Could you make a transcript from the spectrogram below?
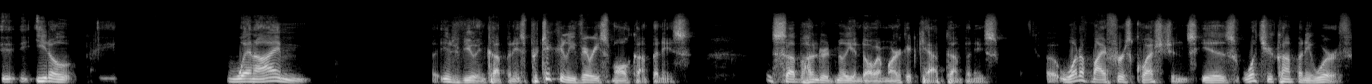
you know, when I'm interviewing companies, particularly very small companies, sub hundred million dollar market cap companies, uh, one of my first questions is, "What's your company worth?"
